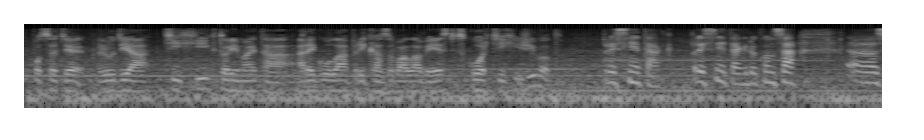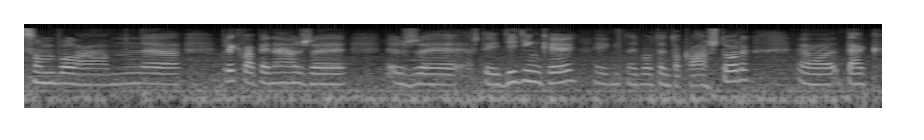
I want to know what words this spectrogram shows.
v podstate ľudia tichí, ktorým aj tá regula prikazovala viesť skôr tichý život? Presne tak. Presne tak. Dokonca e, som bola prekvapená, že že v tej dedinke, kde bol tento kláštor, tak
